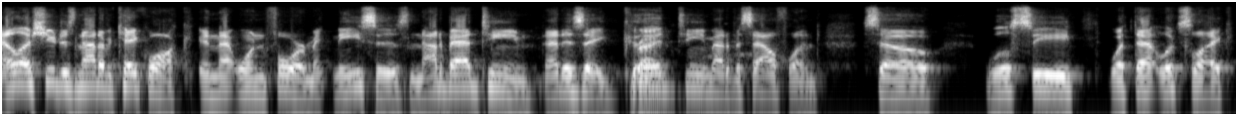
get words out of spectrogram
LSU does not have a cakewalk in that one four. McNeese is not a bad team. That is a good right. team out of a Southland. So we'll see what that looks like.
